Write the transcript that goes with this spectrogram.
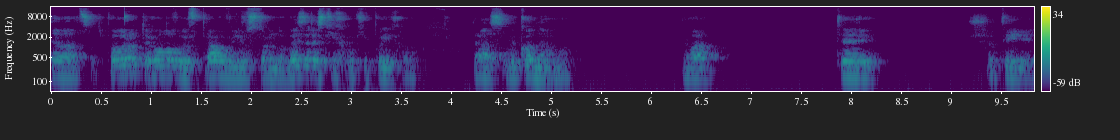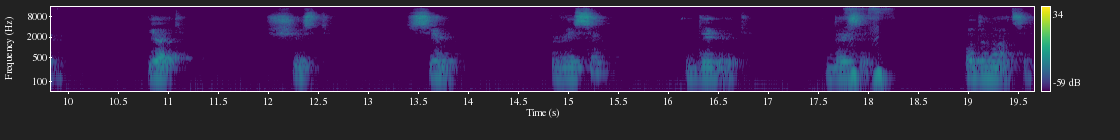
20. Повороти голови вправо в ліву сторону. Без різких рухів. Поїхали. Раз. Виконуємо. Два. Три. Чотири. П'ять. Шість. Сім. Вісім. Дев'ять. Десять. Одинадцять.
